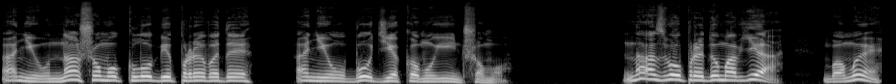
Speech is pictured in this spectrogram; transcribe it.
ані у нашому клубі привиди, ані у будь-якому іншому. Назву придумав я, бо ми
